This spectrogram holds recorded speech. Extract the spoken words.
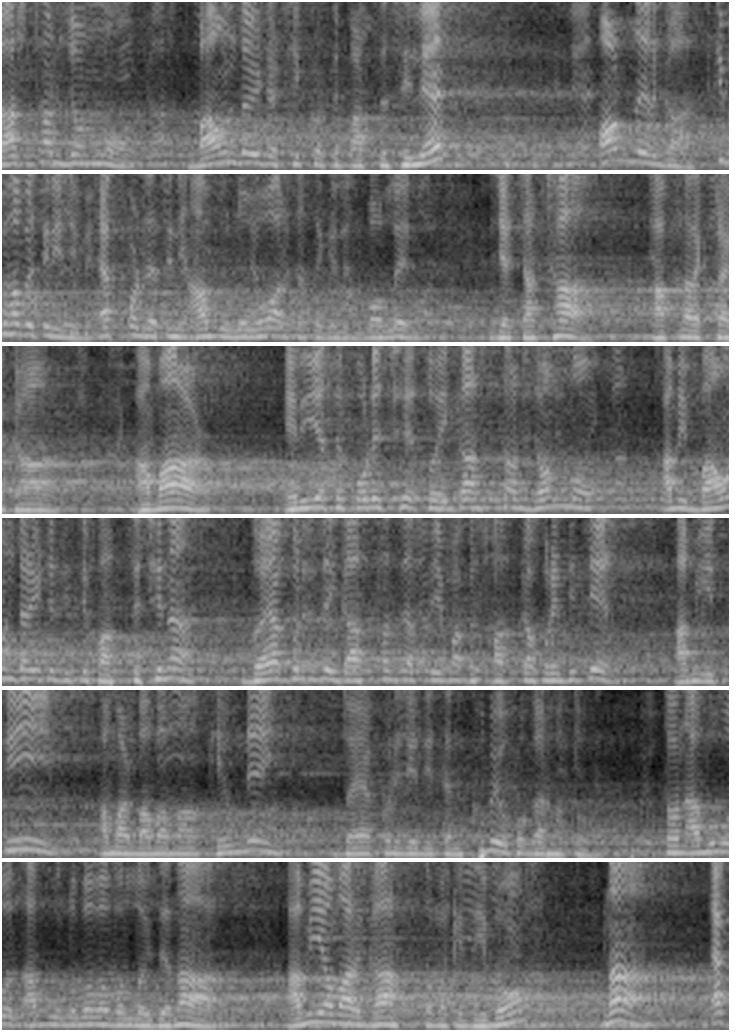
গাছটার জন্য বাউন্ডারিটা ঠিক করতে পারতেছিলেন অন্যের গাছ, কীভাবে তিনি নেবে? এক পর্যায়ে তিনি আবু লোবাবার কাছে গেলেন, বললেন, যে চাচা, আপনার একটা গাছ, আমার এরিয়াতে পড়েছে, তো এই গাছটার জন্য আমি বাউন্ডারিটা দিতে পারতেছি না। দয়া করে যদি এই গাছটা যদি আপনি আমাকে সৎকা করে দিতেন, আমি ইতিম আমার বাবা মা কেউ নেই, দয়া করে যে দিতেন, খুবই উপকার হতো। তখন আবু বল, আবু বাবা বলল, যে না, আমি আমার গাছ তোমাকে দিব। না, এক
